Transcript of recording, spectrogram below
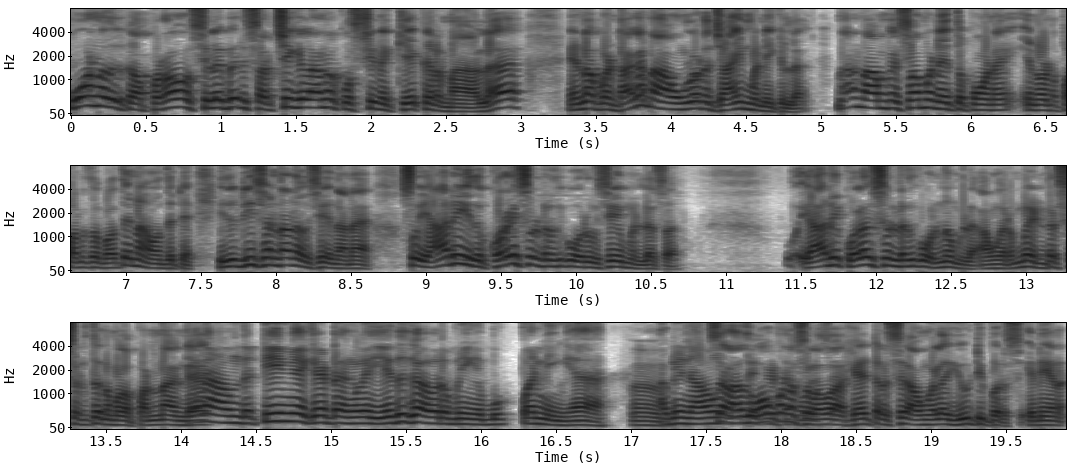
போனதுக்கப்புறம் சில பேர் சர்ச்சைகளான கொஸ்டினை கேட்குறனால என்ன பண்ணிட்டாங்க? நான் அவங்களோட ஜாயின் பண்ணிக்கல. நான் நான் பேசாமல் நேற்று போனேன். என்னோட படத்தை பார்த்து நான் வந்துட்டேன். இது டீசெண்டான விஷயம் தானே. ஸோ யாரையும் இது குறை சொல்கிறதுக்கு ஒரு விஷயம் இல்லை சார் யாரையும் கொலை சொல்றதுக்கு ஒண்ணும் இல்லை. அவங்க ரொம்ப இன்ட்ரெஸ்ட் எடுத்து நம்மளை பண்ணாங்க. அந்த டீமே கேட்டாங்களே எதுக்கு அவரை நீங்க புக் பண்ணீங்க? அப்படின்னு அவங்க அது கேட்டாங்களா சொல்லவா? ஹேட்டர்ஸ் அவங்க எல்லாம் யூடியூபர்ஸ் என்ன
